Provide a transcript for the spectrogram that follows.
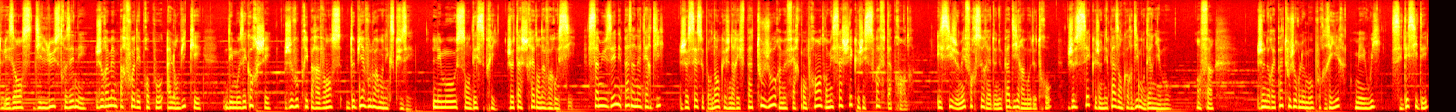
de l'aisance d'illustres aînés. J'aurai même parfois des propos alambiqués, des mots écorchés. Je vous prie par avance de bien vouloir m'en excuser. Les mots sont d'esprit, je tâcherai d'en avoir aussi. S'amuser n'est pas un interdit. Je sais cependant que je n'arrive pas toujours à me faire comprendre, mais sachez que j'ai soif d'apprendre. Et si je m'efforcerais de ne pas dire un mot de trop, je sais que je n'ai pas encore dit mon dernier mot. Enfin, je n'aurai pas toujours le mot pour rire, mais oui, c'est décidé,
